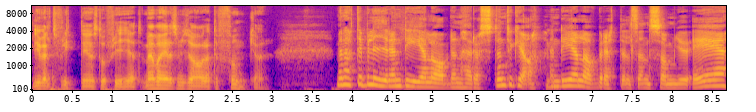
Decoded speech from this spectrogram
Det är väldigt fritt, det är en stor frihet. Men vad är det som gör att det funkar? Men att det blir en del av den här rösten tycker jag. Mm. En del av berättelsen som ju är,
